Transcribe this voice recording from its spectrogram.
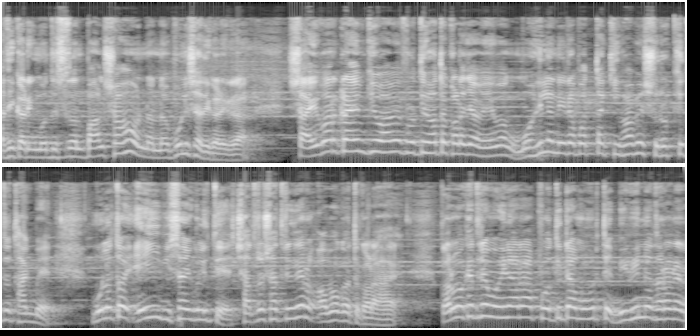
আধিকারিক মধুসূদন পাল সহ অন্যান্য পুলিশ আধিকারিকরা। সাইবার ক্রাইম কীভাবে প্রতিহত করা যাবে এবং মহিলা নিরাপত্তা কীভাবে সুরক্ষিত থাকবে, মূলত এই বিষয়গুলিতে ছাত্রছাত্রীদের অবগত করা হয়। কর্মক্ষেত্রে মহিলারা প্রতিটা মুহূর্তে বিভিন্ন ধরনের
